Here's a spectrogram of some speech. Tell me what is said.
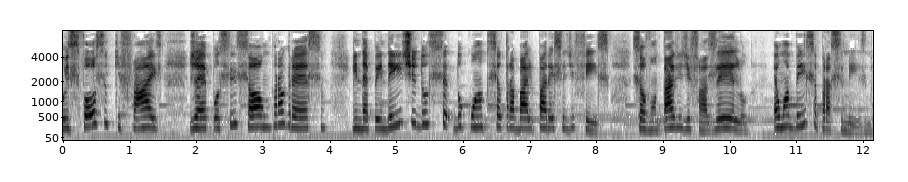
o esforço que faz já é por si só um progresso, independente do, do quanto seu trabalho pareça difícil. Sua vontade de fazê-lo é uma benção para si mesmo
